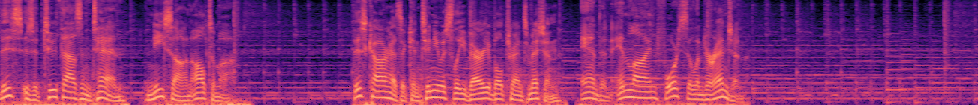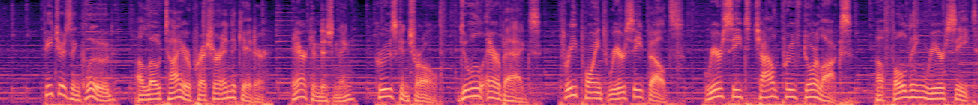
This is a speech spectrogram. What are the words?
This is a 2010 Nissan Altima. This car has a continuously variable transmission and an inline four-cylinder engine. Features include a low tire pressure indicator, air conditioning, cruise control, dual airbags, three-point rear seat belts, rear seat child-proof door locks, a folding rear seat,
